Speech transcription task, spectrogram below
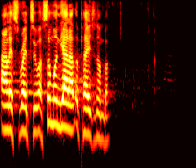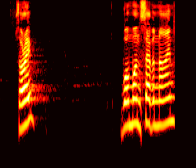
Alice read to us. Someone yell out the page number. Sorry? 1179?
